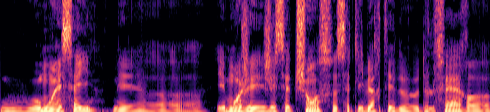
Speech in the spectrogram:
Ou au moins essaye. Mais euh, et moi j'ai j'ai cette chance, cette liberté de de le faire. euh,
